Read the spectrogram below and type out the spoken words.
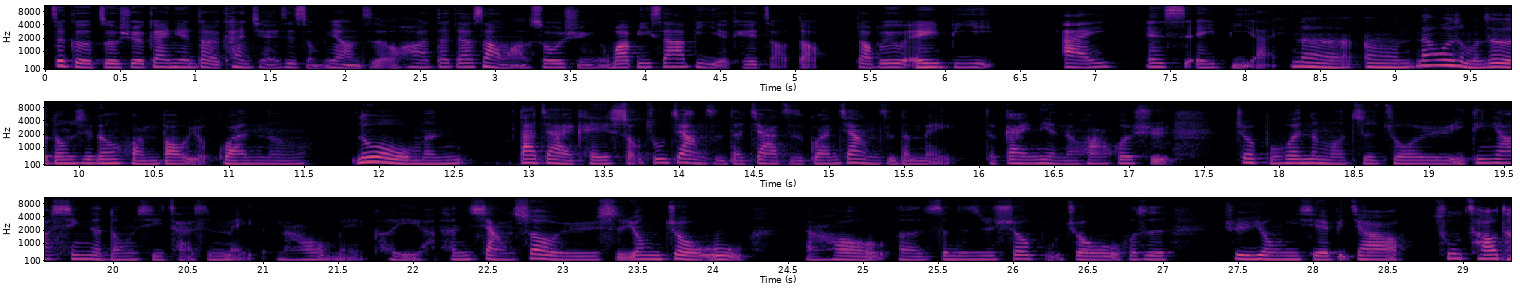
这个哲学概念到底看起来是什么样子的话，大家上网搜寻瓦比萨比也可以找到 W A B I S A B I。那嗯，那为什么这个东西跟环保有关呢？如果我们大家也可以守住这样子的价值观、这样子的美的概念的话，或许。就不会那么执着于一定要新的东西才是美的，然后我们也可以很享受于使用旧物，然后呃，甚至是修补旧物，或是去用一些比较粗糙的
